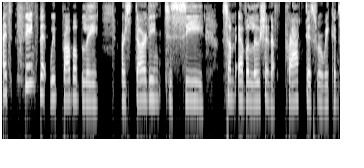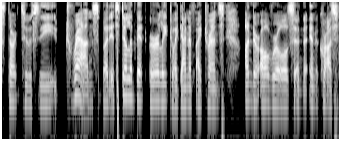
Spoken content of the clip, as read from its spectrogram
I think that we probably are starting to see some evolution of practice where we can start to see trends, but it's still a bit early to identify trends under all rules and, and across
